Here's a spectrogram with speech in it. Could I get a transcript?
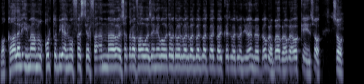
وقال الإمام القرطبي المفسر فأما etc فهو زينب okay so so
